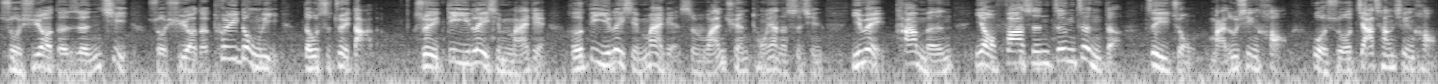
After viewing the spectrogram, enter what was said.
所需要的人气、所需要的推动力都是最大的。所以，第一类型买点和第一类型卖点是完全同样的事情，因为他们要发生真正的这种买入信号，或者说加仓信号，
